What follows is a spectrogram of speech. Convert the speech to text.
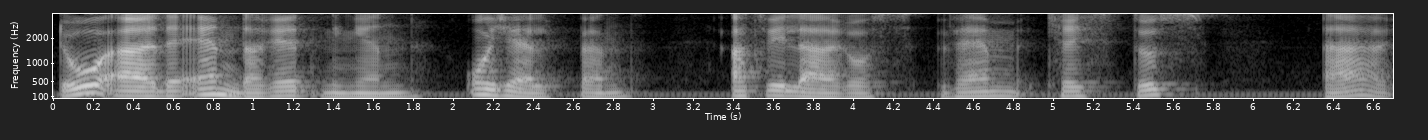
Då är det enda räddningen och hjälpen att vi lär oss vem Kristus är.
